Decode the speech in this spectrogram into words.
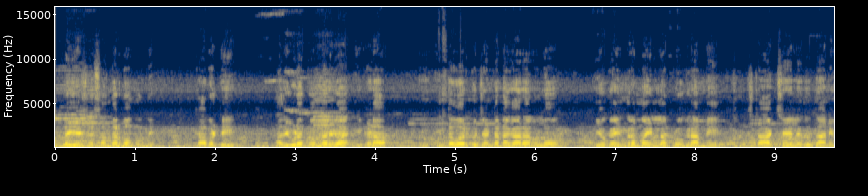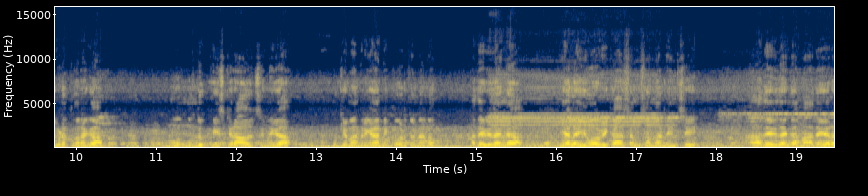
అప్లై చేసిన సందర్భం ఉంది. కాబట్టి అది కూడా తొందరగా ఇక్కడ ఇంతవరకు జంట నగరాలలో ఈ యొక్క ఇంద్రమ్మ ఇళ్ళ ప్రోగ్రామ్ని స్టార్ట్ చేయలేదు. దాన్ని కూడా త్వరగా ముందుకు తీసుకురావాల్సిందిగా ముఖ్యమంత్రి గారిని కోరుతున్నాను. అదేవిధంగా ఇవాళ యువ వికాసం సంబంధించి అదేవిధంగా మా దగ్గర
